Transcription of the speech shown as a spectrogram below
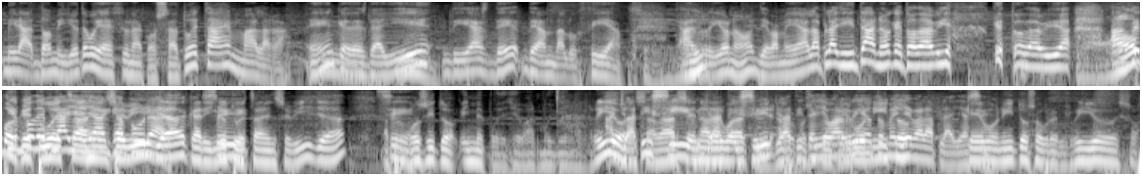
Mira, Domi, yo te voy a decir una cosa. Tú estás en Málaga, ¿eh? Mm, que desde allí, días de, de Andalucía. Al río, ¿no? Llévame a la playita, ¿no? Que todavía, que todavía No, hace porque tiempo de tú playa estás ya en que apurar. Cariño, Sí. tú estás en Sevilla. A Sí. propósito, y me puedes llevar muy bien al Ah, río. yo a ti sí, yo a ti sí. Yo a ti te llevo al río, tú me bonito, llevas a la playa, Qué bonito sobre el río, esos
